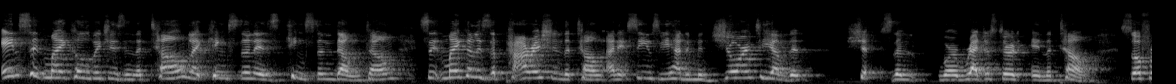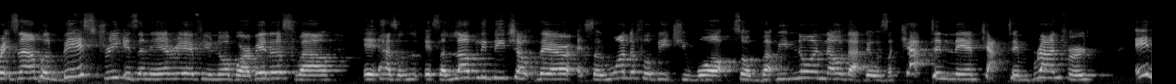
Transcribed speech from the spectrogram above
In St. Michael, which is in the town, like Kingston is Kingston downtown, St. Michael is a parish in the town, and it seems we had the majority of the ships that were registered in the town. So, for example, Bay Street is an area, if you know Barbados well, it has a it's a lovely beach out there. It's a wonderful beach you walk. So, but we know now that there was a captain named Captain Branford in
